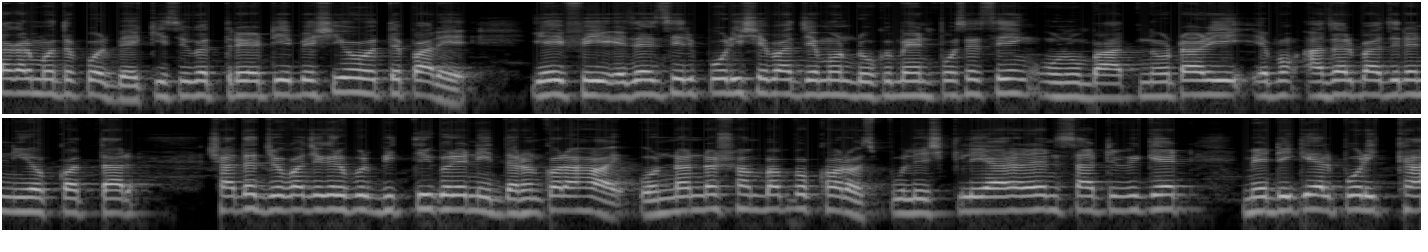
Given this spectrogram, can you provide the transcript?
টাকার মধ্যে পড়বে। কিছু ক্ষেত্রে এটি বেশিও হতে পারে। এই ফি এজেন্সির পরিষেবা যেমন ডকুমেন্ট প্রসেসিং, অনুবাদ, নোটারি এবং আজারবাইজানের নিয়োগকর্তার সাথে যোগাযোগের উপর ভিত্তি করে নির্ধারণ করা হয়। অন্যান্য সম্ভাব্য খরচ, পুলিশ ক্লিয়ারেন্স সার্টিফিকেট, মেডিকেল পরীক্ষা,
